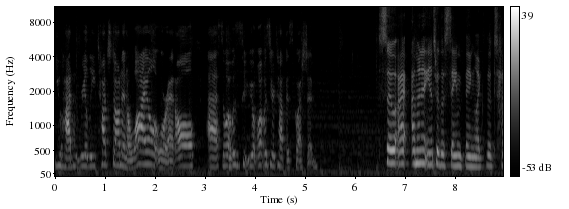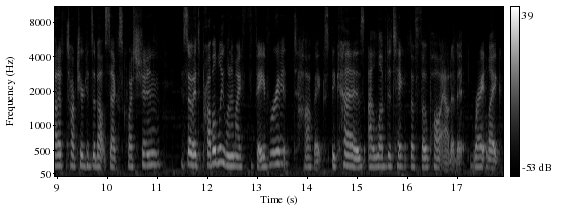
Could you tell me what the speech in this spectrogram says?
you hadn't really touched on in a while or at all. Uh, so, what was your, what was your toughest question? So I, I'm going to answer the same thing, like the how to talk to your kids about sex question. So it's probably one of my favorite topics because I love to take the faux pas out of it, right? Like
